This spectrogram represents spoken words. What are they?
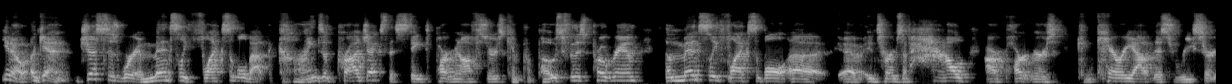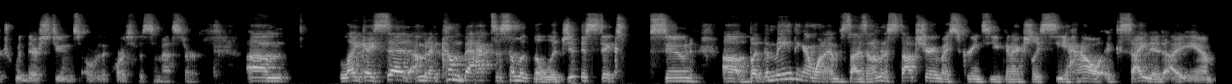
you know, again, just as we're immensely flexible about the kinds of projects that State Department officers can propose for this program, immensely flexible uh, uh, in terms of how our partners can carry out this research with their students over the course of a semester. Um, like I said, I'm going to come back to some of the logistics soon. Uh, but the main thing I want to emphasize, and I'm going to stop sharing my screen so you can actually see how excited I am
